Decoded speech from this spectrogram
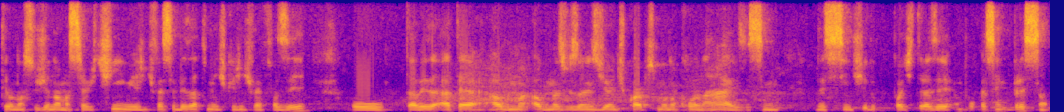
ter o nosso genoma certinho e a gente vai saber exatamente o que a gente vai fazer, ou talvez até alguma, algumas visões de anticorpos monoclonais, assim, nesse sentido, pode trazer um pouco essa impressão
